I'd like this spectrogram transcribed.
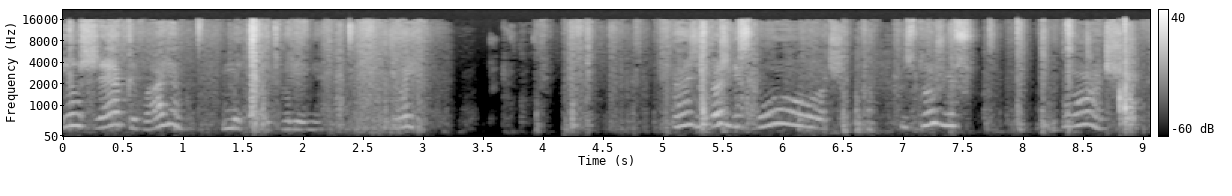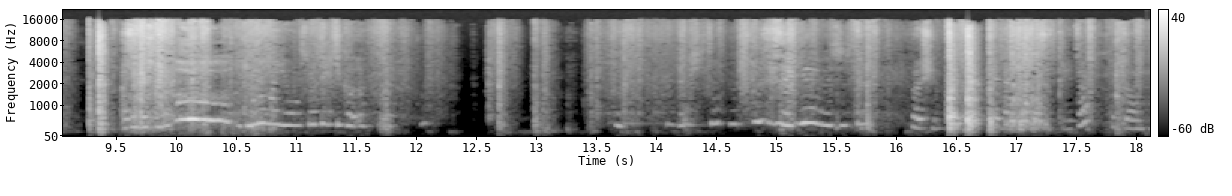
И уже открываем мы это творение. Ой. А, здесь тоже есть скотч. Здесь тоже есть скотч. А здесь даже... Ё-моё, смотрите, как... В общем, это здесь открыто. Потом...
